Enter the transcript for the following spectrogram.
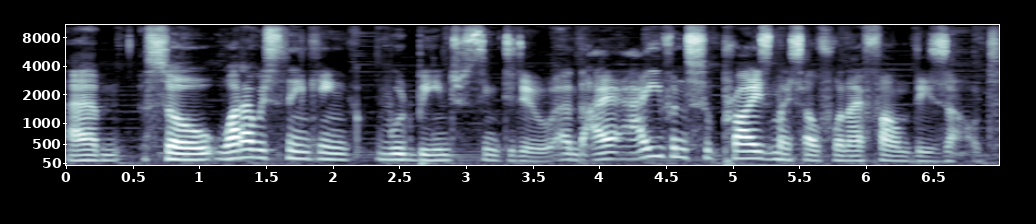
Um, so what I was thinking would be interesting to do, and I, I even surprised myself when I found this out.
